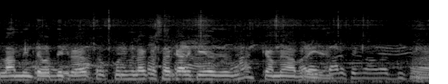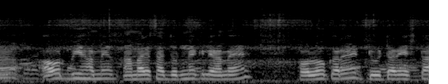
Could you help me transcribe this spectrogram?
लाभ मिलते हुए दिख रहा है। तो कुल मिलाकर सरकार की योजना कामयाब रही है। और भी हमें हमारे साथ जुड़ने के लिए हमें फॉलो करें ट्विटर इंस्टा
